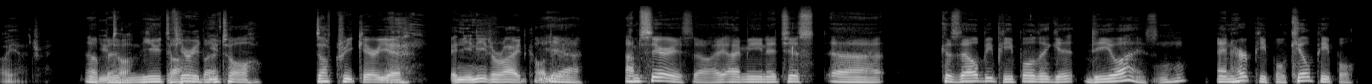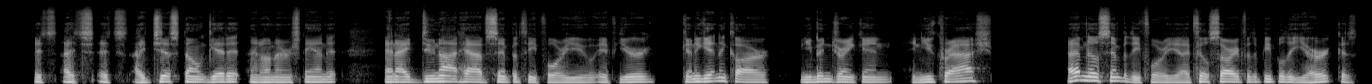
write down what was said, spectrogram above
Oh yeah, that's right. up Utah. in Utah. if you're in Utah, Duck Creek area, and you need a ride, call yeah, I'm serious though. I, I mean, it just because there'll be people that get DUIs. hmm and hurt people, kill people. It's it's it's I just don't get it. I don't understand it. And I do not have sympathy for you if you're going to get in a car and you've been drinking and you crash. I have no sympathy for you. I feel sorry for the people that you hurt cuz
